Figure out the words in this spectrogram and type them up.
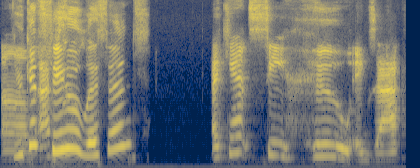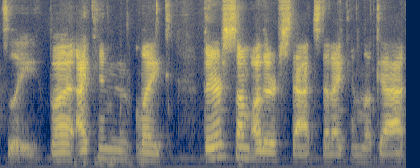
um, you can actually- see who listens. I can't see who exactly, but I can like there's some other stats that I can look at.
